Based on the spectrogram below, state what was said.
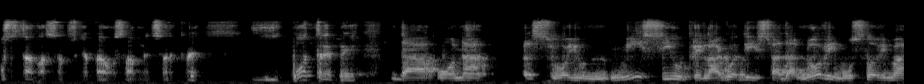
Ustava Srpske pravoslavne crkve i potrebe da ona svoju misiju prilagodi sada novim uslovima,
